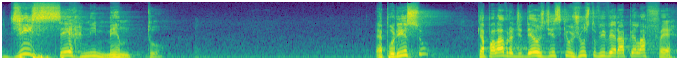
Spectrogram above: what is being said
discernimento. É por isso que a palavra de Deus diz que o justo viverá pela fé.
